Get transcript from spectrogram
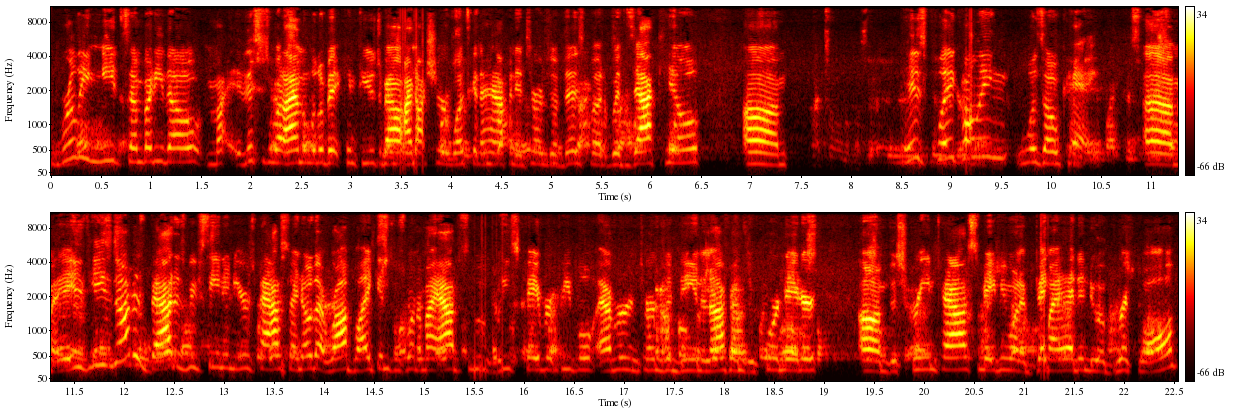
really need somebody though. My, this is what I'm a little bit confused about. I'm not sure what's going to happen in terms of this, but with Zach Hill, um, his play calling was okay. Um, he's not as bad as we've seen in years past. I know that Rob Likens was one of my absolute least favorite people ever in terms of being an offensive coordinator. Um, the screen pass made me want to bang my head into a brick wall,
